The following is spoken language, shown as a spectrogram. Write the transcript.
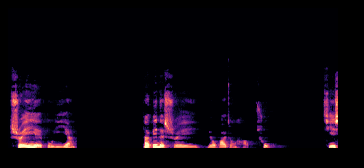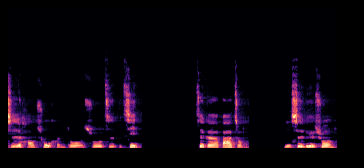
水也不一样。那边的水有八种好处，其实好处很多，说之不尽。这个八种也是略说，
